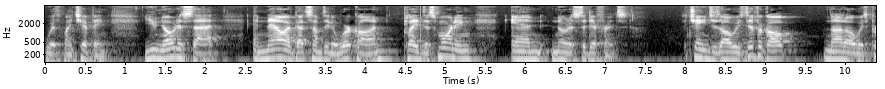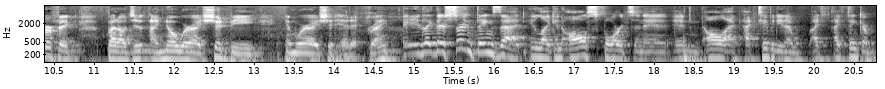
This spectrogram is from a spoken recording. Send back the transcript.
with my chipping. You notice that, and now I've got something to work on. Played this morning and noticed the difference. Change is always difficult, not always perfect, but I'll just I know where I should be and where I should hit it, right? Eh, like there's certain things that like in all sports and in, in all activity that I, I think are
